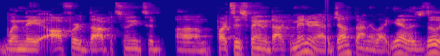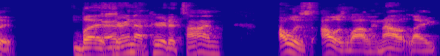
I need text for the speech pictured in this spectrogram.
when they offered the opportunity to um, participate in the documentary, I jumped on it like, yeah, let's do it. But during that period of time, I was I was wilding out. Like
